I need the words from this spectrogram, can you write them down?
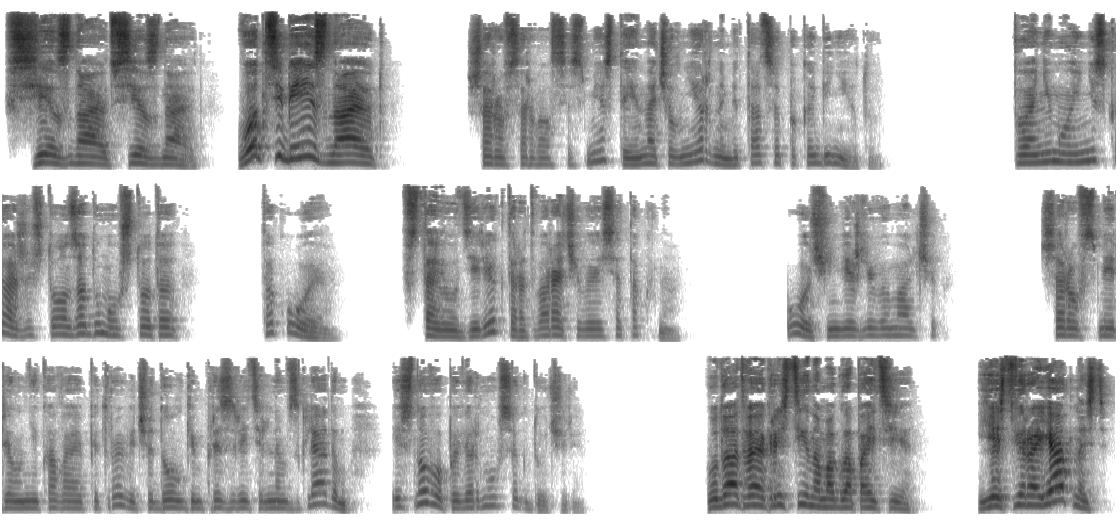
«Все знают, все знают. Вот тебе и знают!» Шаров сорвался с места и начал нервно метаться по кабинету. «По нему и не скажешь, что он задумал что-то такое», вставил директор, отворачиваясь от окна. «Очень вежливый мальчик». Шаров смерил Николая Петровича долгим презрительным взглядом и снова повернулся к дочери. Куда твоя Кристина могла пойти? Есть вероятность,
